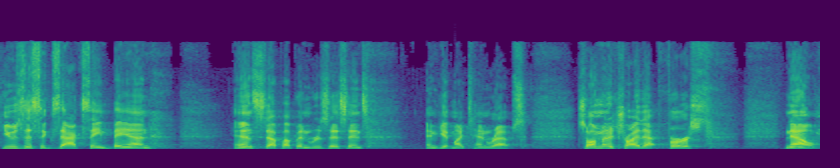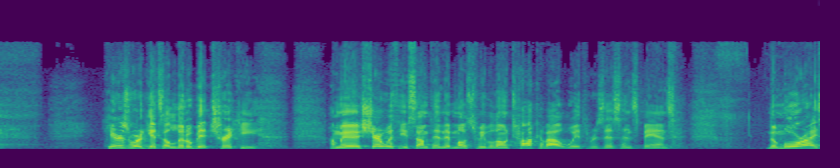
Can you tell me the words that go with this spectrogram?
use this exact same band, and step up in resistance and get my 10 reps. So I'm going to try that first. Now, here's where it gets a little bit tricky. I'm going to share with you something that most people don't talk about with resistance bands. The more I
